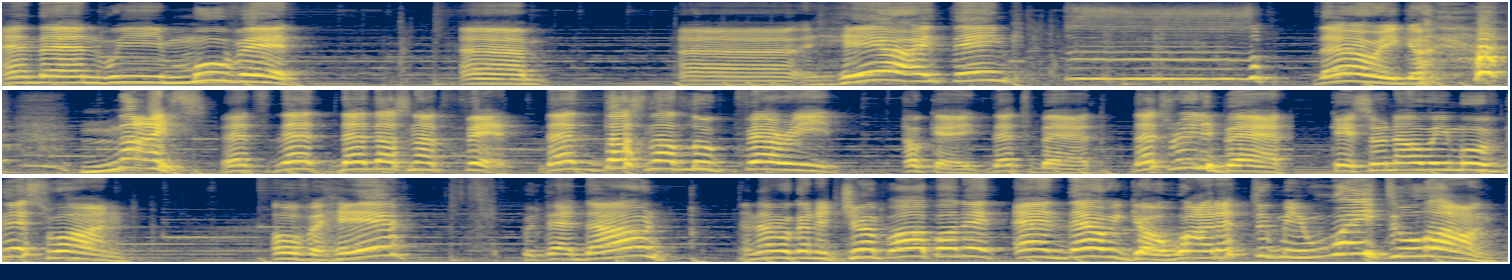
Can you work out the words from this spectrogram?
and then we move it um uh here I think. There we go. nice! That's that that does not fit. That does not look very Okay, that's bad. That's really bad. Okay, so now we move this one over here. Put that down. And then we're gonna jump up on it. And there we go. Wow, that took me way too long.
